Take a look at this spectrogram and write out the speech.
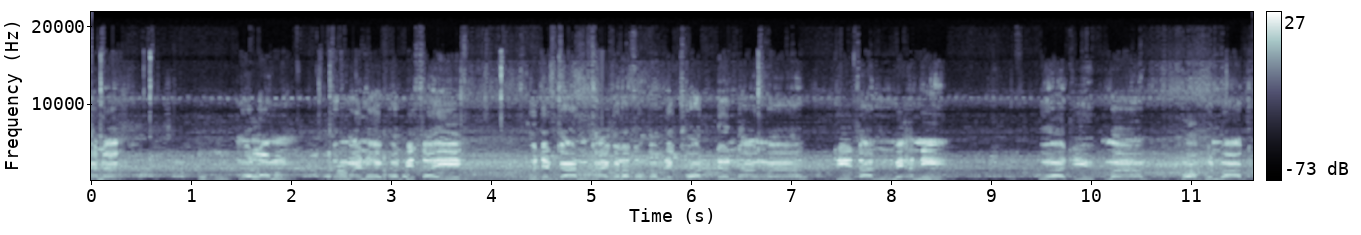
คณะหมอลำสมัยน้อยพรพิสัย ผู้จัดการค่ายกะลาทองคำเล็กกอดเดินทางมาที่ศาลแม่ฮันนี่เพื่อที่มาบอกเพื่อนว่าข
